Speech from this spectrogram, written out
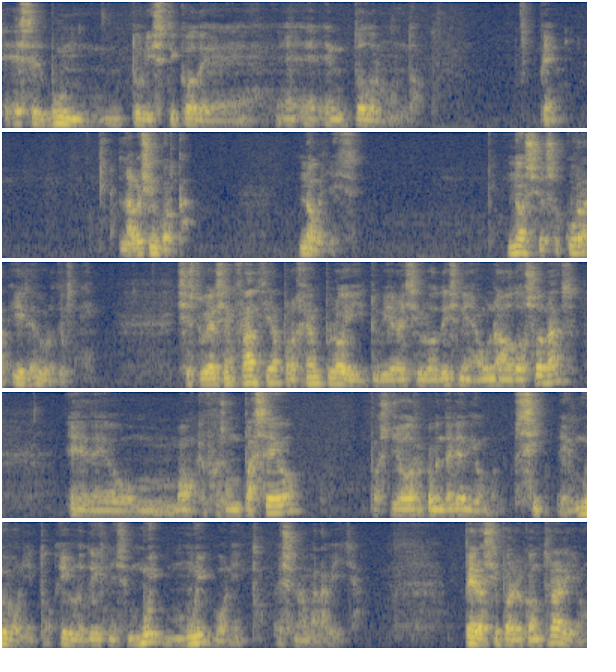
es el boom turístico de, en todo el mundo. Bien, la versión corta. No vayáis. No se os ocurra ir a Euro Disney. Si estuvierais en Francia, por ejemplo, y tuvierais Euro Disney a una o dos horas, eh, vamos, que fuese un paseo, pues yo os recomendaría, digo, sí, es muy bonito, Euro Disney es muy, muy bonito, es una maravilla. Pero si por el contrario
